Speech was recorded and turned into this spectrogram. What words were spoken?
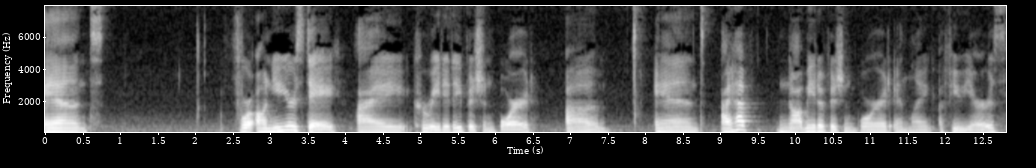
And for on New Year's Day, I created a vision board. Um, and I have not made a vision board in like a few years.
